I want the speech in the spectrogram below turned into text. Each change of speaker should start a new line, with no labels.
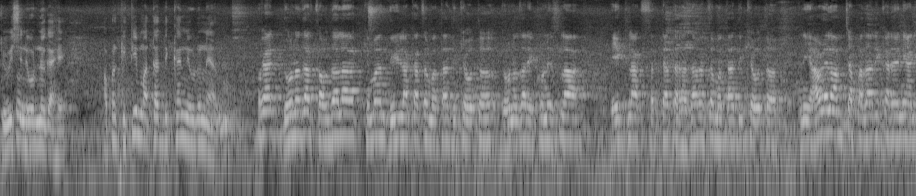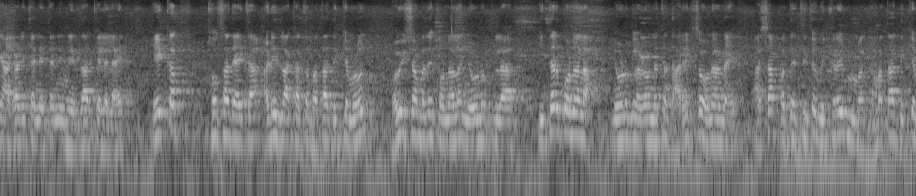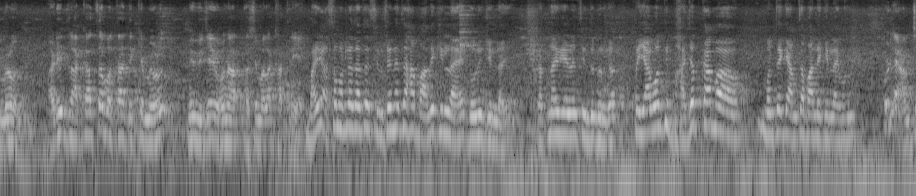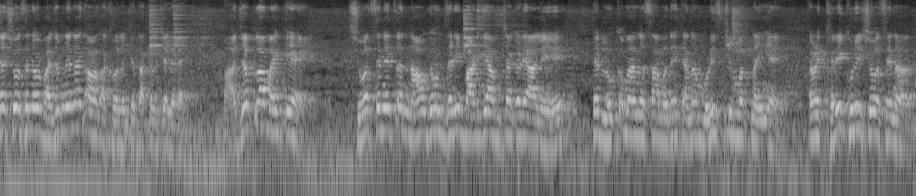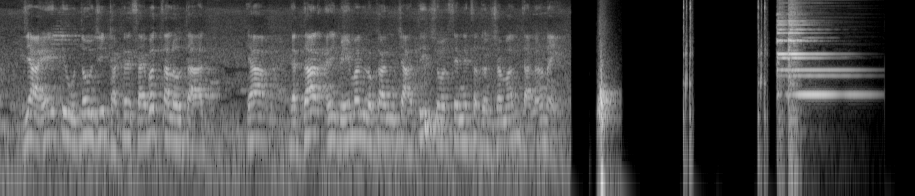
चोवीसची निवडणूक आहे. आपण किती मताधिक्य निवडून याल?
बघा दोन हजार चौदाला किमान दीड लाखाचं मताधिक्य होतं. दोन हजार एकोणीसला एक लाख सत्याहत्तर हजाराचं मताधिक्य होतं. आणि यावेळेला आमच्या पदाधिकाऱ्यांनी आणि आघाडीच्या नेत्यांनी निर्धार केलेला आहे एकच ठोसा द्यायचा अडीच लाखाचं मताधिक्य मिळून भविष्यामध्ये कोणाला निवडणुकीला इतर कोणाला निवडणूक लढवण्याचं धारिष्य होणार नाही अशा पद्धतीचं विक्रमी मत मताधिक्य मिळून अडीच लाखाचं मताधिक्य मिळून मी विजयी होणार अशी मला खात्री आहे.
भाई असं म्हटलं जातं शिवसेनेचा हा बालेकिल्ला आहे दोन्ही जिल्हा आहे रत्नागिरी आणि सिंधुदुर्ग. पण यावरती भाजप का म्हणते की आमचा बालेकिल्ला आहे म्हणून?
कुठले? आमच्या शिवसेनेवर भाजपने नाही दावा दाखवलं की दाखल केलेला आहे. भाजपला माहिती आहे शिवसेनेचं नाव घेऊन जरी बाडगे आमच्याकडे आले तर लोकमानसामध्ये त्यांना मुळीच किंमत नाही आहे. त्यामुळे खरीखुरी शिवसेना जी आहे ती उद्धवजी ठाकरे साहेबच चालवतात. ह्या गद्दार आणि बेईमान लोकांच्या हाती शिवसेनेचा दंशमान झाला नाही.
